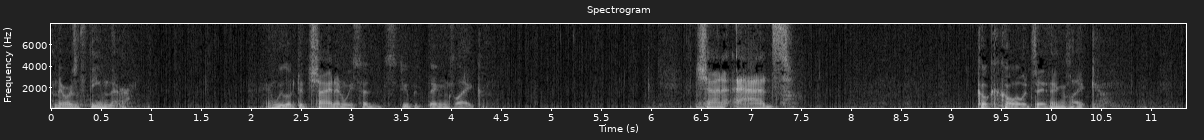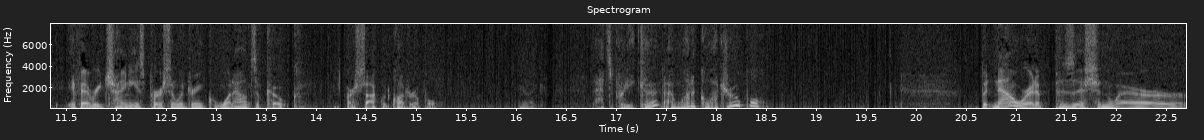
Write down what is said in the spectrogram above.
And there was a theme there. And we looked at China and we said stupid things like China adds. Coca Cola would say things like if every Chinese person would drink one ounce of Coke, our stock would quadruple. You're like, that's pretty good. I want to quadruple. But now we're at a position where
